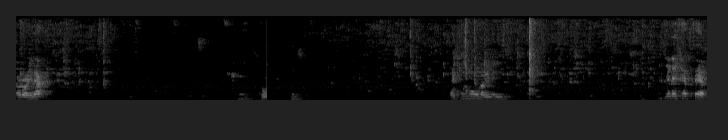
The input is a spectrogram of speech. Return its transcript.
อร่อยแล้วใส่ข้างโนหน่อยนึงจะได้แซ่บ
